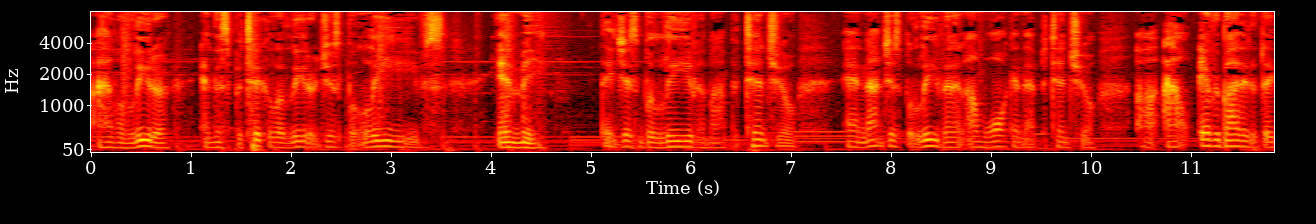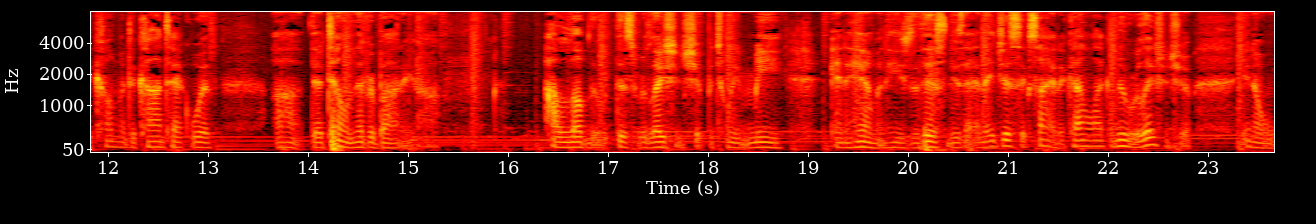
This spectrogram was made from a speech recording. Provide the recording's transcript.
I have a leader, and this particular leader just believes in me. They just believe in my potential and not just believe in it, I'm walking that potential uh, out. Everybody that they come into contact with, uh, they're telling everybody, uh, I love the, this relationship between me and him, and he's this and he's that. And they just excited, kind of like a new relationship. You know,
